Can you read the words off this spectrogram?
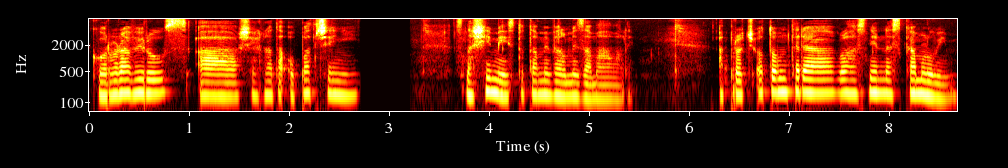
koronavirus a všechna ta opatření s našimi jistotami velmi zamávaly. A proč o tom teda vlastně dneska mluvím?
